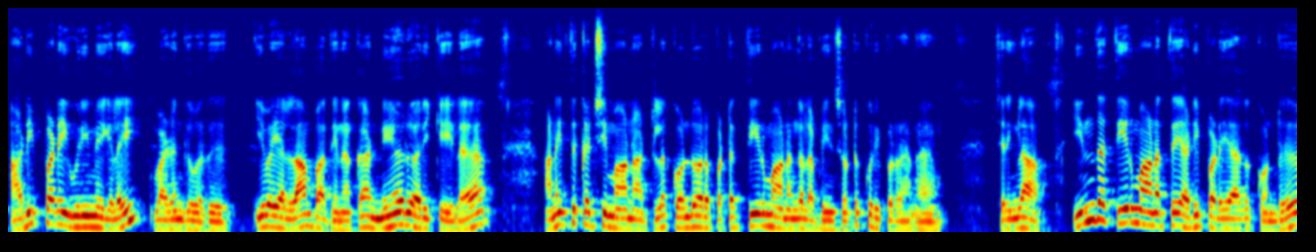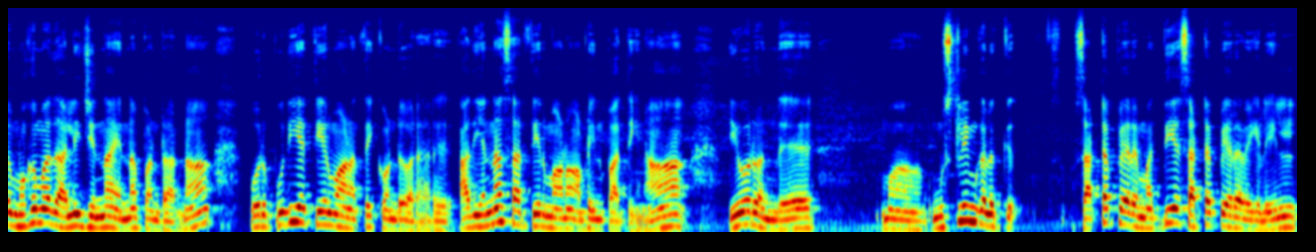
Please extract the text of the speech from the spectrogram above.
அடிப்படை உரிமைகளை வழங்குவது. இவையெல்லாம் பார்த்தீங்கன்னாக்கா நேரு அறிக்கையில் அனைத்து கட்சி மாநாட்டில் கொண்டு வரப்பட்ட தீர்மானங்கள் அப்படின்னு சொல்லிட்டு குறிப்பிடுறாங்க. சரிங்களா? இந்த தீர்மானத்தை அடிப்படையாக கொண்டு முகமது அலி ஜின்னா என்ன பண்ணுறாருனா ஒரு புதிய தீர்மானத்தை கொண்டு வராரு. அது என்ன சார் தீர்மானம் அப்படின்னு பார்த்தீங்கன்னா இவர் வந்து ம- சட்டப்பேரவை மத்திய சட்டப்பேரவைகளில்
